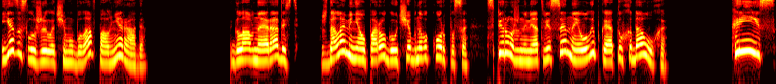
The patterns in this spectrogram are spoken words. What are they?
я заслужила, чему была вполне рада. Главная радость ждала меня у порога учебного корпуса с пирожными от Весена и улыбкой от уха до уха. «Крис!»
